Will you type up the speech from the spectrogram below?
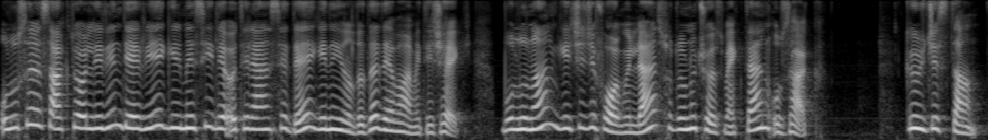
uluslararası aktörlerin devreye girmesiyle ötelense de yeni yılda da devam edecek. Bulunan geçici formüller sorunu çözmekten uzak. Gürcistan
